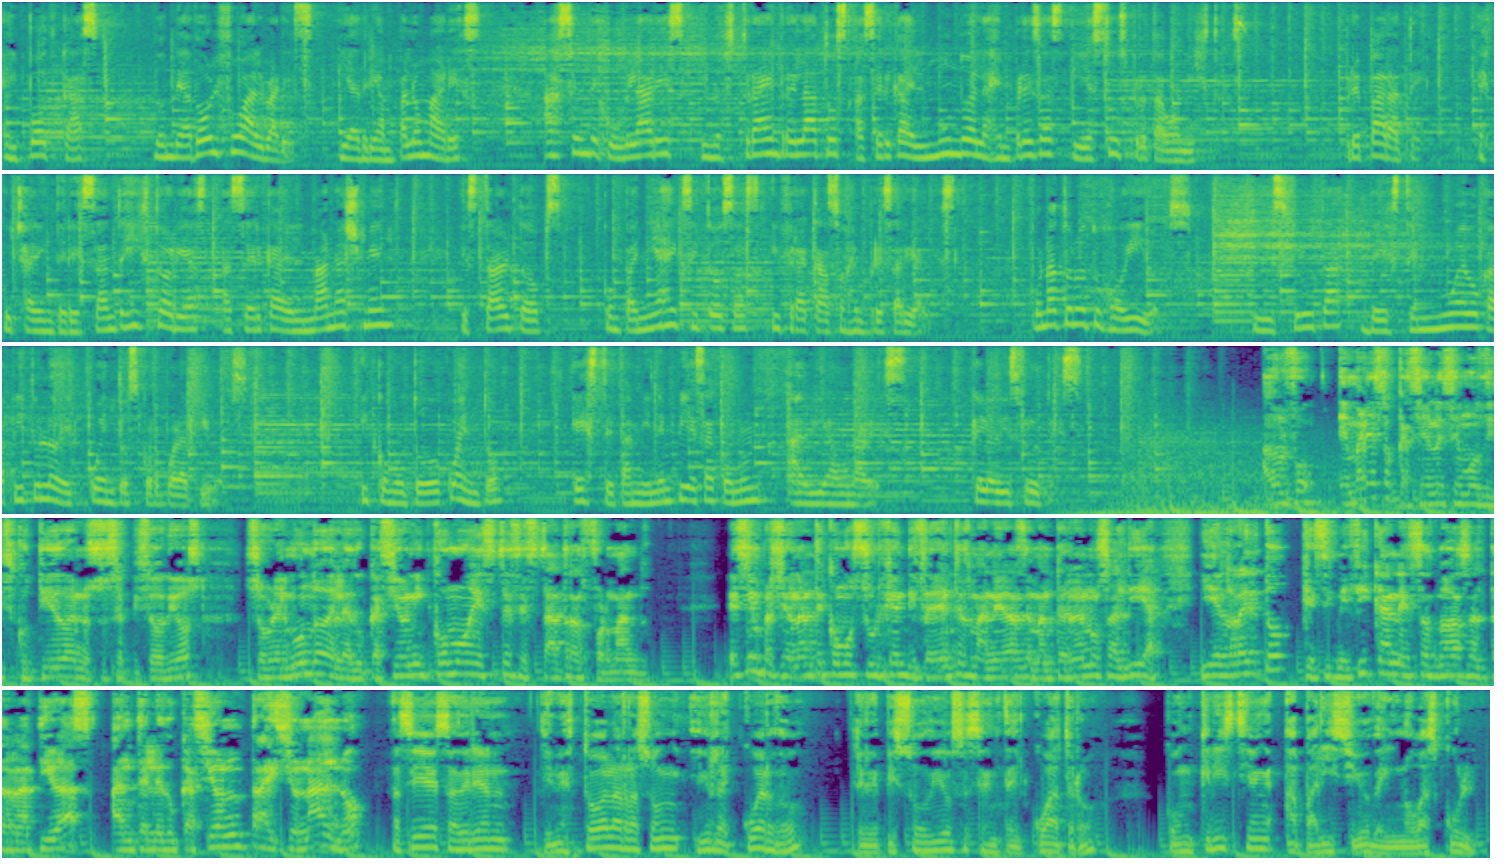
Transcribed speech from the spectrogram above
el podcast donde Adolfo Álvarez y Adrián Palomares hacen de juglares y nos traen relatos acerca del mundo de las empresas y de sus protagonistas. Prepárate a escuchar interesantes historias acerca del management, startups, compañías exitosas y fracasos empresariales. Pon a tono tus oídos y disfruta de este nuevo capítulo de Cuentos Corporativos. Y como todo cuento, este también empieza con un había una vez. Que lo disfrutes. Adolfo, en varias ocasiones hemos discutido en nuestros episodios sobre el mundo de la educación y cómo éste se está transformando. Es impresionante cómo surgen diferentes maneras de mantenernos al día y el reto que significan estas nuevas alternativas ante la educación tradicional, ¿no? Así es, Adrián, tienes toda la razón y recuerdo el episodio 64 con Cristian Aparicio de Innova School.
